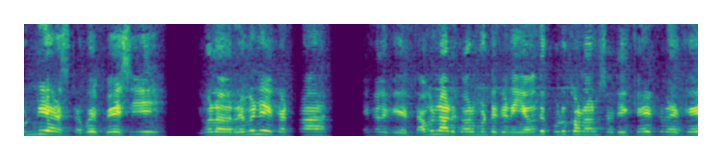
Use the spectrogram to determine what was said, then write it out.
ஒன்றிய அரசிட்ட போய் பேசி இவ்வளவு ரெவென்யூ கட்டுறோம் எங்களுக்கு தமிழ்நாடு கவர்மெண்ட்டுக்கு நீங்கள் வந்து கொடுக்கணும்னு சொல்லி கேட்குறதுக்கு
